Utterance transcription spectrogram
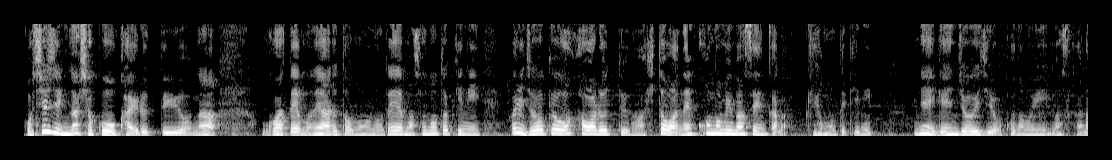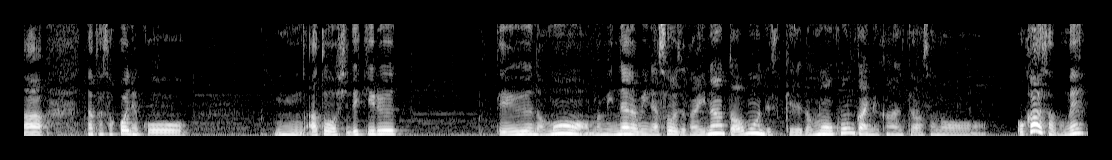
ご主人が職を変えるっていうようなご家庭もねあると思うので、まあ、その時にやっぱり状況が変わるっていうのは人はね好みませんから基本的に。ね現状維持を好みますからなんかそこにこううん、後押しできるっていうのも、まあ、みんながみんなそうじゃないなとは思うんですけれども今回に関してはそのお母さんのね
